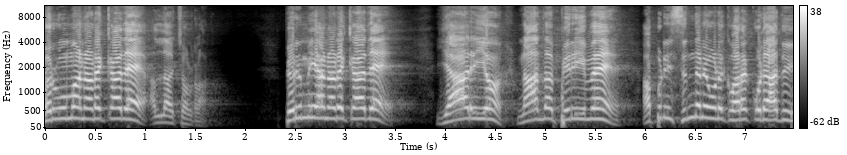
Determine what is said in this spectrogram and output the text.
கர்வமா நடக்காத அல்லாஹ் சொல்றான். பெருமையா நடக்காத யாரையும் நான் தான் பெரியவன் அப்படி சிந்தனை உனக்கு வரக்கூடாது.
